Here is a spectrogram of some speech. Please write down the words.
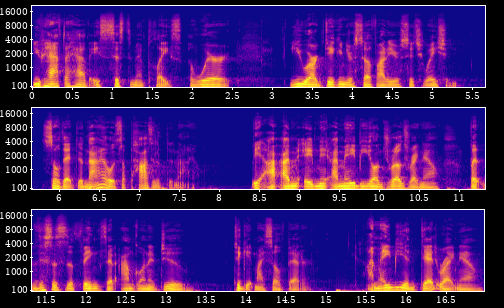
you have to have a system in place of where you are digging yourself out of your situation. So that denial is a positive denial. Yeah, I, I, may, I may be on drugs right now, but this is the things that I'm going to do to get myself better. I may be in debt right now,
